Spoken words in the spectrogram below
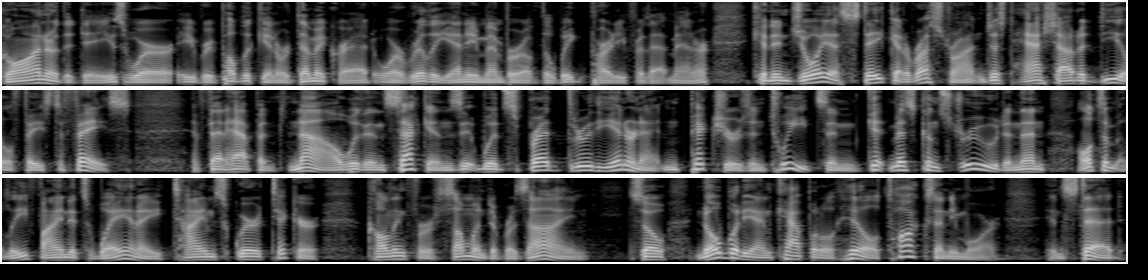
Gone are the days where a Republican or Democrat, or really any member of the Whig Party for that matter, can enjoy a steak at a restaurant and just hash out a deal face to face. If that happened now, within seconds, it would spread through the internet in pictures and tweets and get misconstrued and then ultimately find its way in a Times Square ticker calling for someone to resign. So nobody on Capitol Hill talks anymore. Instead,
